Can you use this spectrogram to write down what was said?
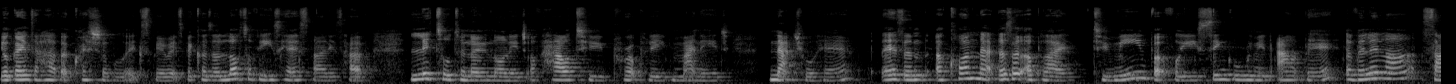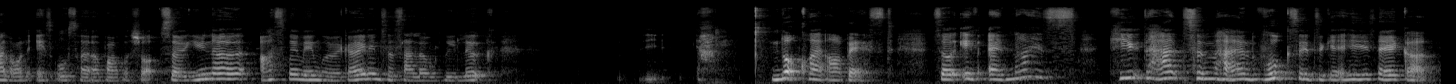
you're going to have a questionable experience because a lot of these hairstylists have little to no knowledge of how to properly manage natural hair. There's an, a con that doesn't apply to me, but for you single women out there, a Velilla salon is also a barber shop. So you know, us women, when we're going into the salon, we look not quite our best so if a nice, cute, handsome man walks in to get his haircut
